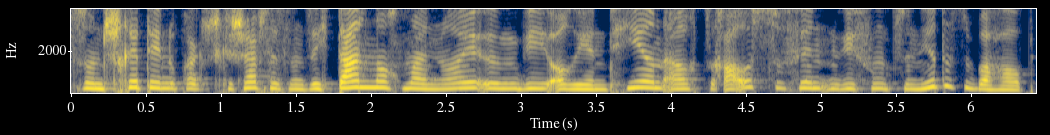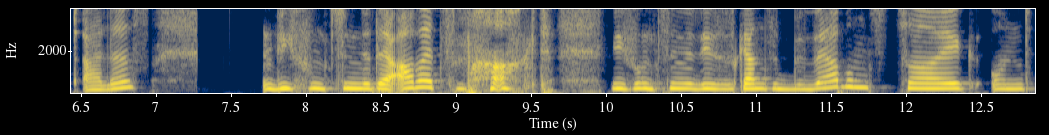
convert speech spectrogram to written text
so ein Schritt, den du praktisch geschafft hast, und sich dann nochmal neu irgendwie orientieren, auch zu- rauszufinden, wie funktioniert das überhaupt alles? Wie funktioniert der Arbeitsmarkt? Wie funktioniert dieses ganze Bewerbungszeug? Und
